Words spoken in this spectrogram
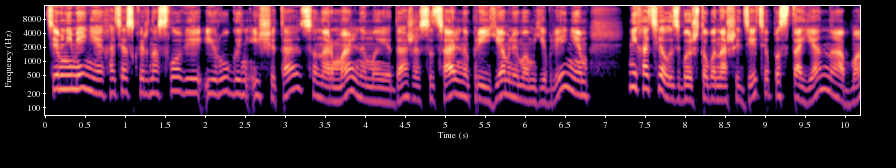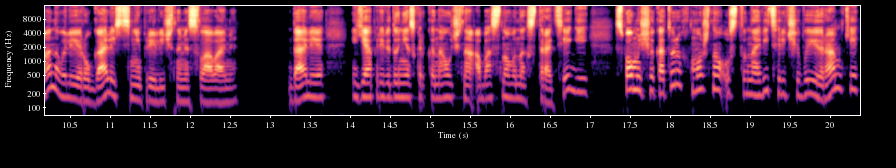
Тем не менее, хотя сквернословие и ругань и считаются нормальным и даже социально приемлемым явлением, не хотелось бы, чтобы наши дети постоянно обманывали и ругались неприличными словами. Далее я приведу несколько научно обоснованных стратегий, с помощью которых можно установить речевые рамки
